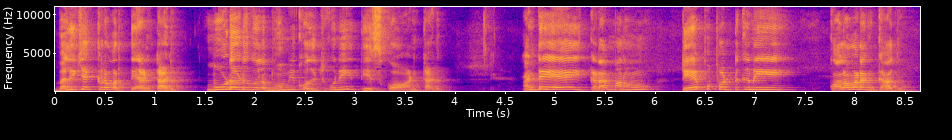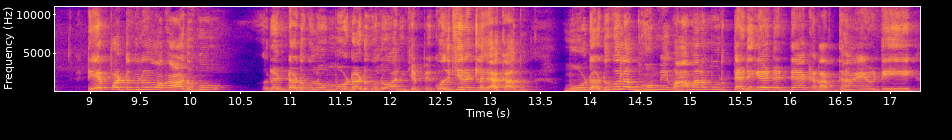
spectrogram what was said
బలిచక్రవర్తి అంటాడు మూడడుగుల భూమి కొలుచుకుని తీసుకో అంటాడు. అంటే ఇక్కడ మనం టేపు పట్టుకుని కొలవడం కాదు. టేప్ పట్టుకుని ఒక అడుగు రెండు అడుగులు మూడు అడుగులు అని చెప్పి కొలిచినట్లుగా కాదు. మూడు అడుగుల భూమి వామనమూర్తి అడిగాడంటే అక్కడ అర్థం ఏమిటి?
